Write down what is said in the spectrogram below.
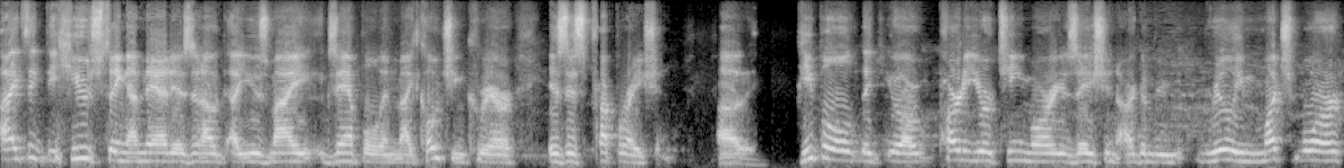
I think the huge thing on that is, and I'll, i use my example in my coaching career, is this preparation. Uh, people that you are part of your team organization are going to be really much more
